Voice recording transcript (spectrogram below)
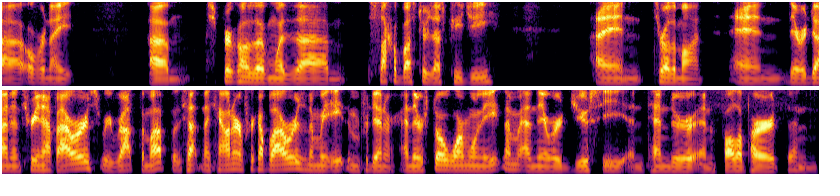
uh, overnight, um, sprinkle them with um, Suckle Busters SPG, and throw them on. And they were done in three and a half hours. We wrapped them up, we sat on the counter for a couple hours, and then we ate them for dinner. And they were still warm when we ate them, and they were juicy and tender and fall apart. And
